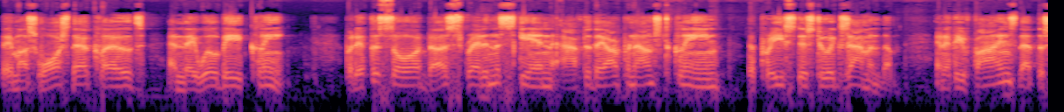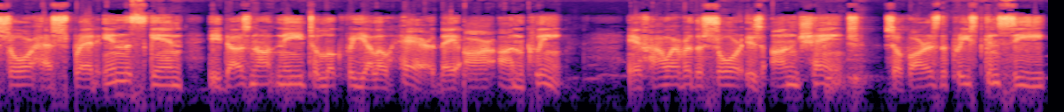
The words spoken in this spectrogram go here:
They must wash their clothes, and they will be clean. But if the sore does spread in the skin after they are pronounced clean, the priest is to examine them. And if he finds that the sore has spread in the skin, he does not need to look for yellow hair. They are unclean. If, however, the sore is unchanged, so far as the priest can see,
